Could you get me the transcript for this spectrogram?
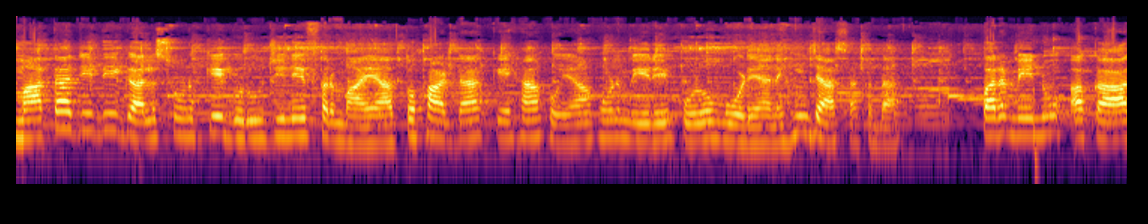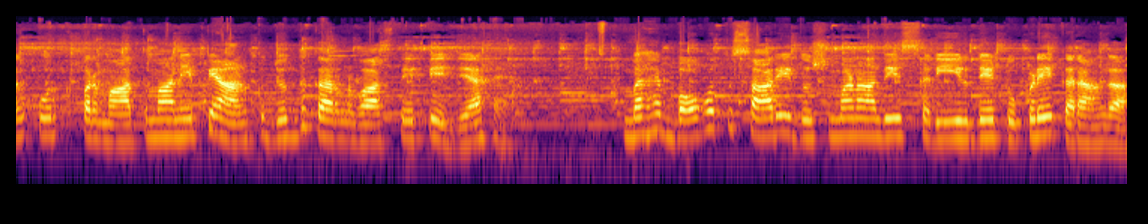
ਮਾਤਾ ਜੀ ਦੀ ਗੱਲ ਸੁਣ ਕੇ ਗੁਰੂ ਜੀ ਨੇ ਫਰਮਾਇਆ, ਤੁਹਾਡਾ ਕਿਹਾ ਹੋਇਆ ਹੁਣ ਮੇਰੇ ਕੋਲੋਂ ਮੋੜਿਆ ਨਹੀਂ ਜਾ ਸਕਦਾ। ਪਰ ਮੈਨੂੰ ਅਕਾਲ ਪੁਰਖ ਪਰਮਾਤਮਾ ਨੇ ਭਿਆਨਕ ਯੁੱਧ ਕਰਨ ਵਾਸਤੇ ਭੇਜਿਆ ਹੈ। ਮੈਂ ਬਹੁਤ ਸਾਰੇ ਦੁਸ਼ਮਣਾਂ ਦੇ ਸਰੀਰ ਦੇ ਟੁਕੜੇ ਕਰਾਂਗਾ।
